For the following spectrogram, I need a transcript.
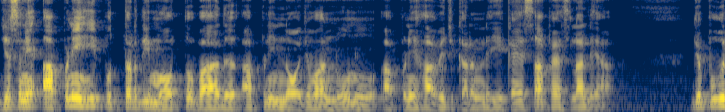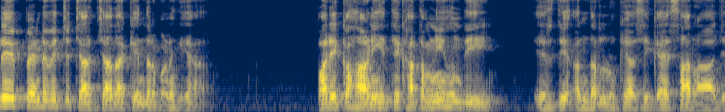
ਜਿਸ ਨੇ ਆਪਣੇ ਹੀ ਪੁੱਤਰ ਦੀ ਮੌਤ ਤੋਂ ਬਾਅਦ ਆਪਣੀ ਨੌਜਵਾਨ ਨੂੰਹ ਨੂੰ ਆਪਣੇ ਹਾਵੇ ਵਿੱਚ ਕਰਨ ਲਈ ਇੱਕ ਐਸਾ ਫੈਸਲਾ ਲਿਆ, ਜੋ ਪੂਰੇ ਪਿੰਡ ਵਿੱਚ ਚਰਚਾ ਦਾ ਕੇਂਦਰ ਬਣ ਗਿਆ। ਪਰ ਇਹ ਕਹਾਣੀ ਇੱਥੇ ਖਤਮ ਨਹੀਂ ਹੁੰਦੀ। ਇਸ ਦੇ ਅੰਦਰ ਲੁਕਿਆ ਸੀ ਇੱਕ ਐਸਾ ਰਾਜ,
